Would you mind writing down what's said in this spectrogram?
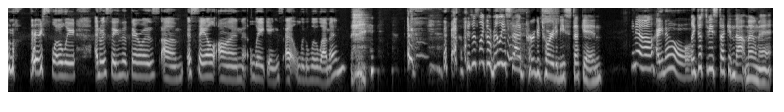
very slowly and was saying that there was um a sale on leggings at Lululemon. It's just like a really sad purgatory to be stuck in. You know, I know. like just to be stuck in that moment.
